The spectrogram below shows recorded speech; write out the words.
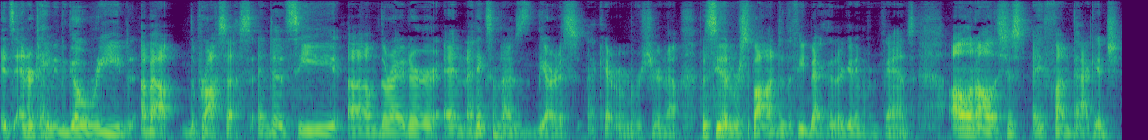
it's entertaining to go read about the process and to see um, the writer and I think sometimes the artist I can't remember for sure now, but see them respond to the feedback that they're getting from fans. All in all, it's just a fun package.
